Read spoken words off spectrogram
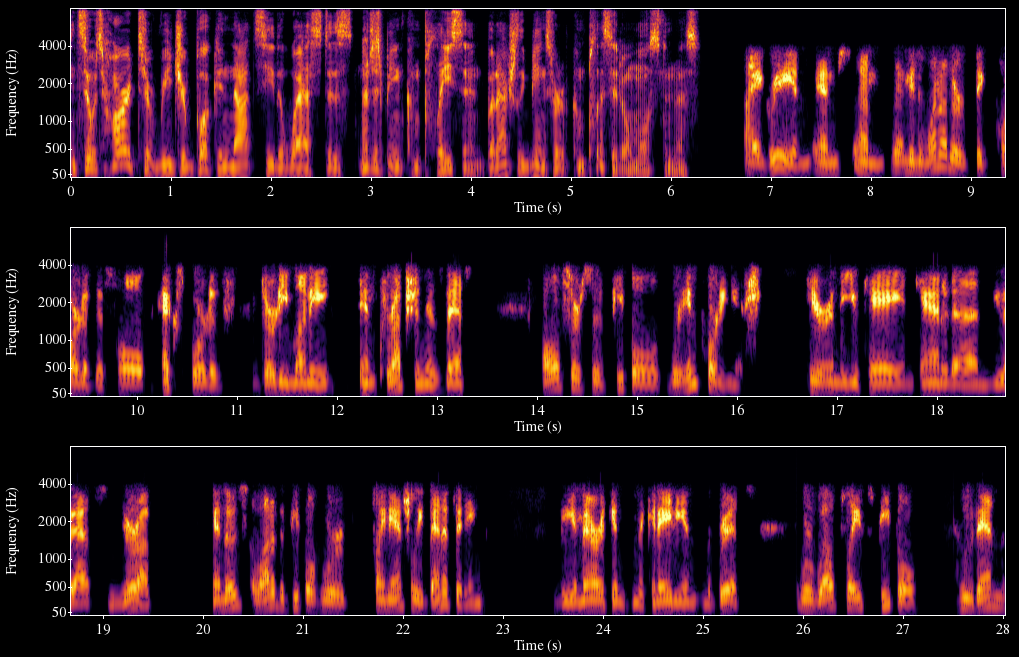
And so it's hard to read your book and not see the West as not just being complacent, but actually being sort of complicit almost in this. I agree. And, and um, I mean, one other big part of this whole export of dirty money and corruption is that all sorts of people were importing it here in the UK and Canada and US and Europe. And those, a lot of the people who were financially benefiting, the Americans and the Canadians and the Brits, were well placed people who then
